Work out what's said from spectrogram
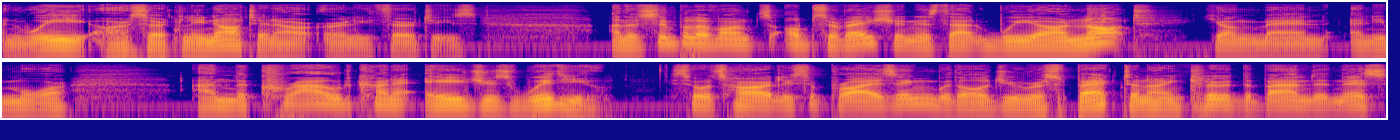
And we are certainly not in our early 30s. And the simple observation is that we are not young men anymore, and the crowd kind of ages with you. So it's hardly surprising, with all due respect, and I include the band in this,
